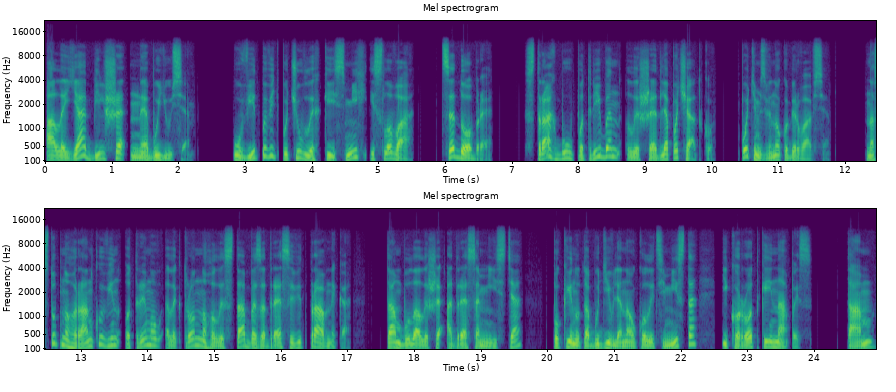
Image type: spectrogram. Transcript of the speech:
Але я більше не боюся. У відповідь почув легкий сміх і слова. Це добре. Страх був потрібен лише для початку. Потім дзвінок обірвався. Наступного ранку він отримав електронного листа без адреси відправника. Там була лише адреса місця, покинута будівля на околиці міста і короткий напис. Там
